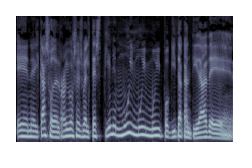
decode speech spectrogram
En el caso del roibos esbeltés tiene muy, muy, muy poquita cantidad de,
